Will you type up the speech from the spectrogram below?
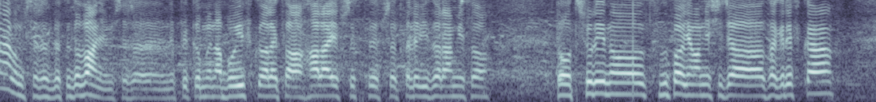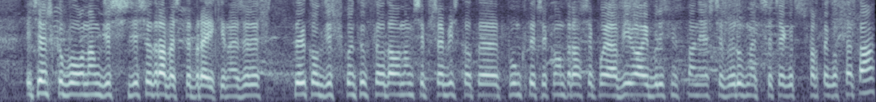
A, no myślę, że zdecydowanie. Myślę, że nie tylko my na boisku, ale cała hala i wszyscy przed telewizorami to, to odczuli. No, zupełnie nam nie siedziała zagrywka i ciężko było nam gdzieś, gdzieś odrabiać te breaki. No, jeżeli tylko gdzieś w końcówce udało nam się przebić, to te punkty czy kontra się pojawiła i byliśmy w stanie jeszcze wyrównać trzeciego czy czwartego seta.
